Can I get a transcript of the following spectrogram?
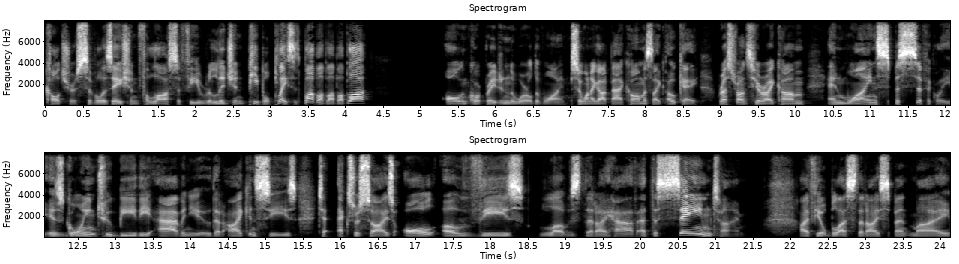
culture, civilization, philosophy, religion, people, places, blah, blah, blah, blah, blah, all incorporated in the world of wine. So when I got back home, it's like, okay, restaurants, here I come. And wine specifically is going to be the avenue that I can seize to exercise all of these loves that I have. At the same time, I feel blessed that I spent my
